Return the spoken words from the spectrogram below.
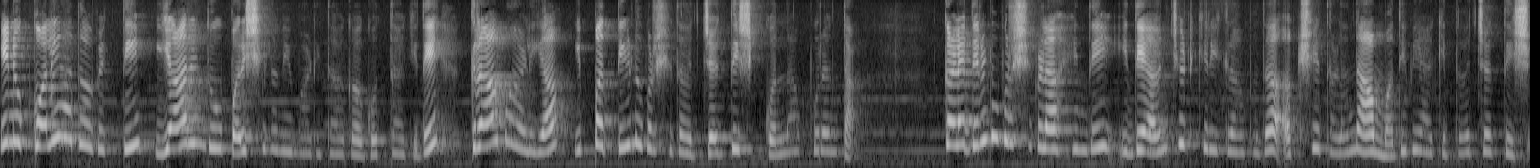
ಇನ್ನು ಕೊಲೆಯಾದ ವ್ಯಕ್ತಿ ಯಾರೆಂದು ಪರಿಶೀಲನೆ ಮಾಡಿದಾಗ ಗೊತ್ತಾಗಿದೆ ಗ್ರಾಮಾಳಿಯ ಇಪ್ಪತ್ತೇಳು ವರ್ಷದ ಜಗದೀಶ್ ಕೊಲ್ಲಾಪುರ ಅಂತ. ಕಳೆದೆರಡು ವರ್ಷಗಳ ಹಿಂದೆ ಇದೇ ಅಂಚಟ್ಗಿರಿ ಗ್ರಾಮದ ಅಕ್ಷೇತಳನ್ನ ಮದುವೆಯಾಗಿದ್ದ ಜಗದೀಶ್.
